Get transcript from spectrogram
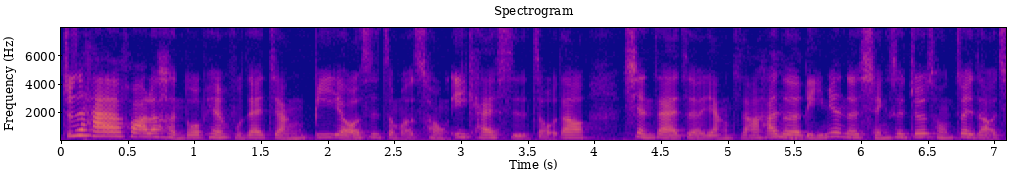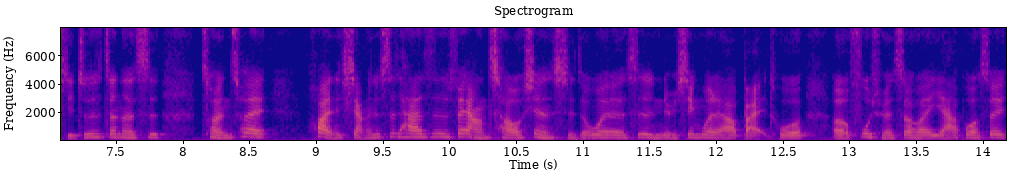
就是他花了很多篇幅在讲 BL 是怎么从一开始走到现在这个样子，然后它的里面的形式就是从最早期就是真的是纯粹幻想，就是它是非常超现实的，为了是女性为了要摆脱呃父权社会压迫，所以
